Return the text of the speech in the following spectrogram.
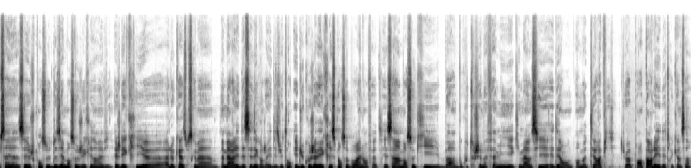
c'est, je pense, le deuxième morceau que j'ai écrit dans ma vie. Et je l'ai écrit euh, à l'occasion parce que ma, mère elle est décédée quand j'avais 18 ans. Et du coup, j'avais écrit ce morceau pour elle en fait. Et c'est un morceau qui bah, a beaucoup touché ma famille et qui m'a aussi aidé en, mode thérapie. Tu vois, pour en parler, des trucs comme ça.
